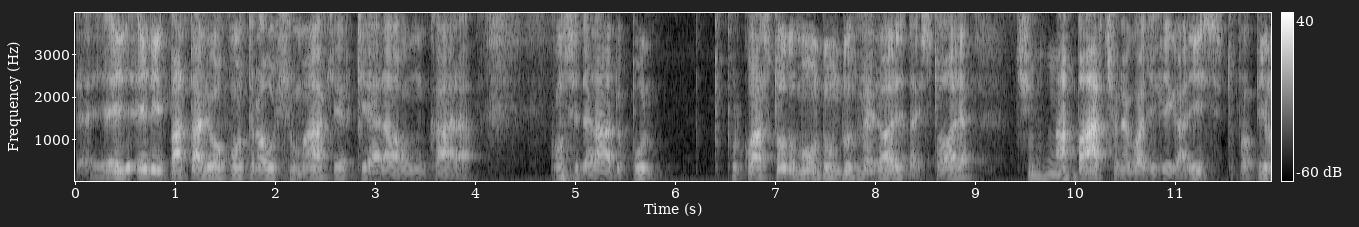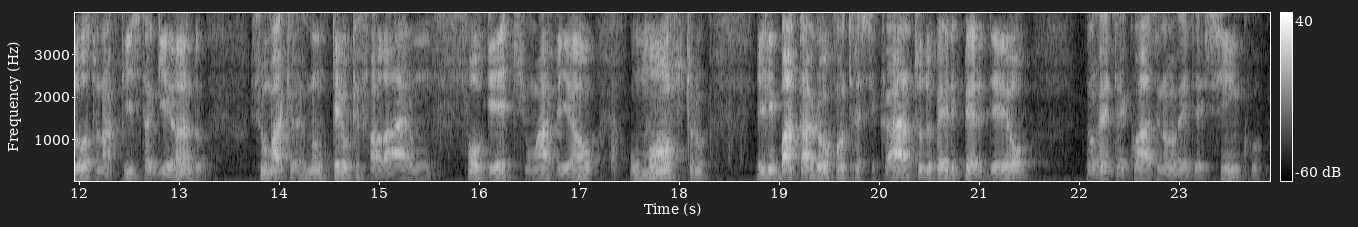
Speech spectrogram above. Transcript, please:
ele, ele, batalhou contra o Schumacher, que era um cara considerado por, por quase todo mundo um dos melhores da história. Uhum. A parte o negócio de vigarice, tu foi piloto na pista guiando. Schumacher não tem o que falar, era um foguete, um avião, um monstro. Ele batalhou contra esse cara, tudo bem, ele perdeu, 94 e 95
